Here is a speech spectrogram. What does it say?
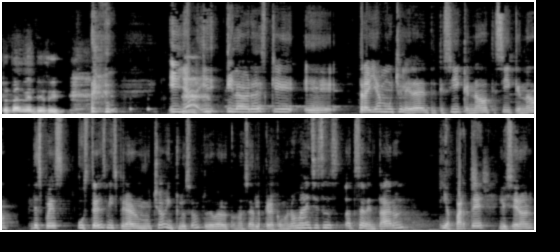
Totalmente, sí. y ya, y, y, la verdad es que eh, traía mucho la idea entre que sí, que no, que sí, que no. Después, ustedes me inspiraron mucho, incluso, debo reconocerlo, que era como, no manches, esos datos se aventaron y aparte lo hicieron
